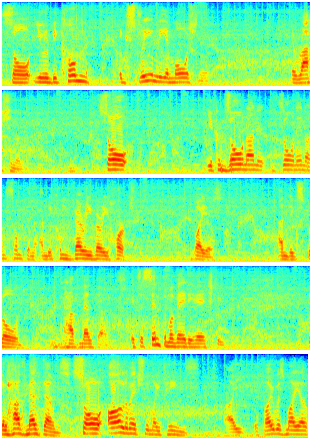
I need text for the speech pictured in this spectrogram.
So you'll become extremely emotional, irrational. So you can zone on zone in on something and become very very hurt by it and explode and have meltdowns. It's a symptom of ADHD. You'll have meltdowns. So all the way through my teens, I if I was my uh,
